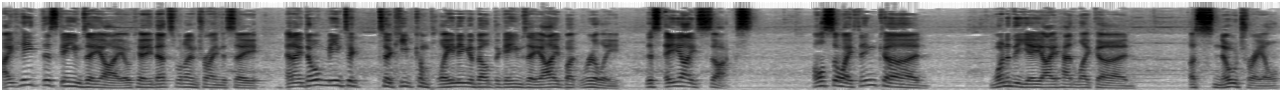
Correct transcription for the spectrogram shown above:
I hate this game's AI, okay? That's what I'm trying to say. And I don't mean to, to keep complaining about the game's AI, but really, this AI sucks. Also, I think, uh, one of the AI had, like, a, a snow trail.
